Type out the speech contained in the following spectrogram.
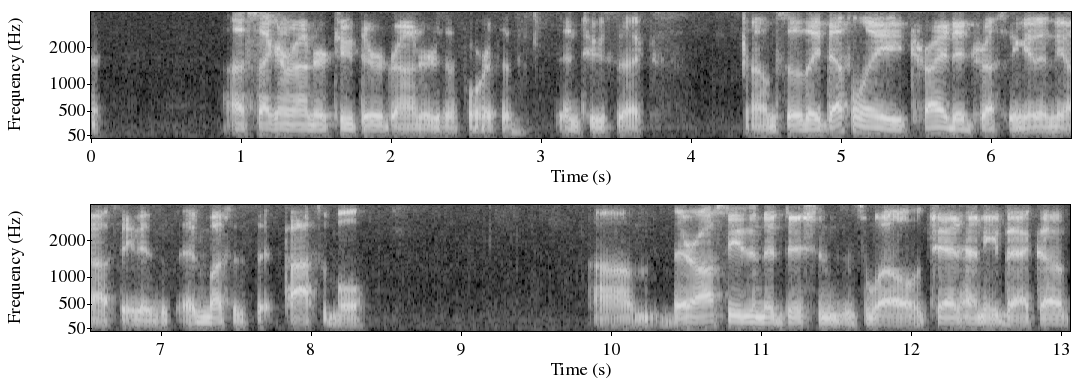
a second rounder, two third rounders, a fourth, and two six. Um, so they definitely tried addressing it in the offseason as, as much as possible. Um, their offseason additions as well. Chad Henne back up.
